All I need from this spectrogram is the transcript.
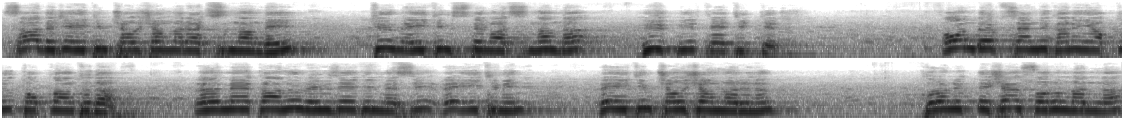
sadece eğitim çalışanları açısından değil, tüm eğitim sistemi açısından da büyük bir tehdittir. 14 sendikanın yaptığı toplantıda ÖMK'nın revize edilmesi ve eğitimin ve eğitim çalışanlarının kronikleşen sorunlarına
